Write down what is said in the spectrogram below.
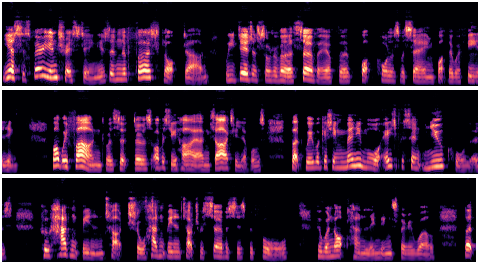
Yes, it's very interesting. Is in the first lockdown, we did a sort of a survey of the, what callers were saying, what they were feeling. What we found was that there was obviously high anxiety levels, but we were getting many more, 80% new callers who hadn't been in touch or hadn't been in touch with services before, who were not handling things very well. But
